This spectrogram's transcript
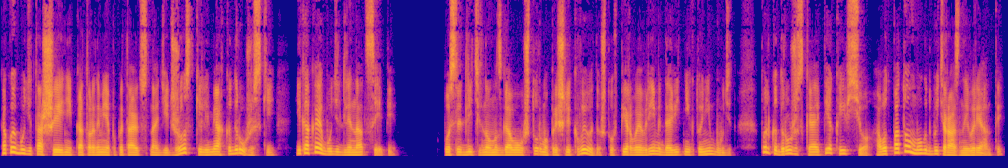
какой будет ошейник, который на меня попытаются надеть, жесткий или мягко-дружеский, и какая будет длина цепи. После длительного мозгового штурма пришли к выводу, что в первое время давить никто не будет, только дружеская опека и все, а вот потом могут быть разные варианты.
